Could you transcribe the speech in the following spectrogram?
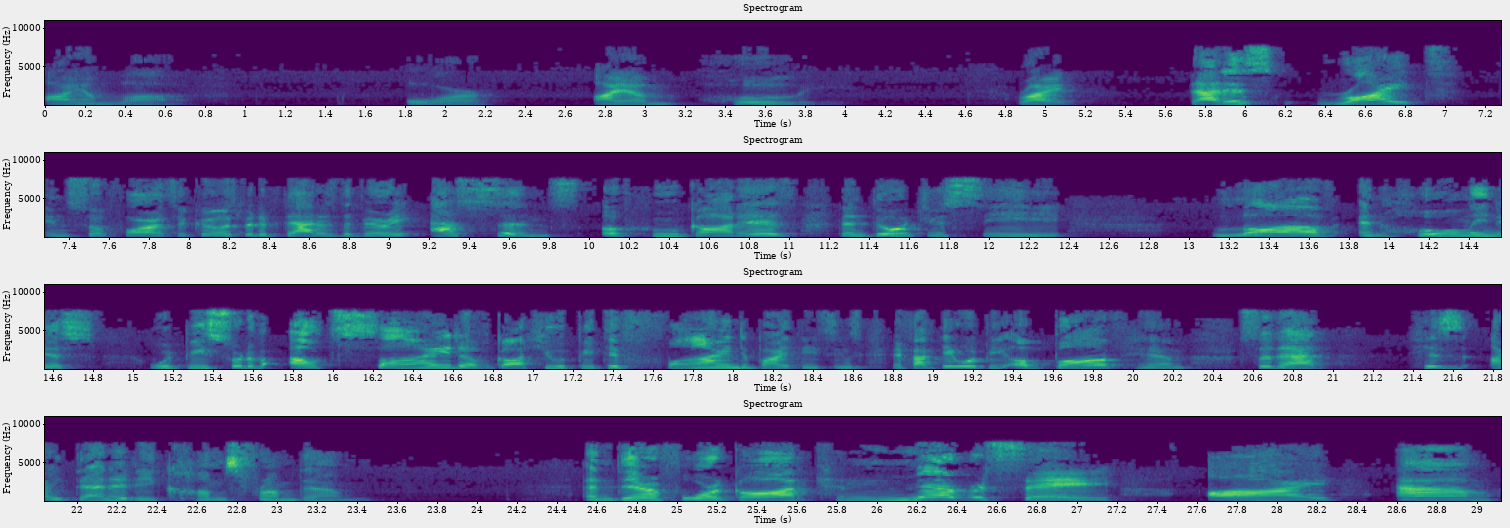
I am love, or I am holy, right? That is right insofar as it goes, but if that is the very essence of who God is, then don't you see love and holiness would be sort of outside of God. He would be defined by these things. In fact, they would be above him so that his identity comes from them. And therefore, God can never say, I am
